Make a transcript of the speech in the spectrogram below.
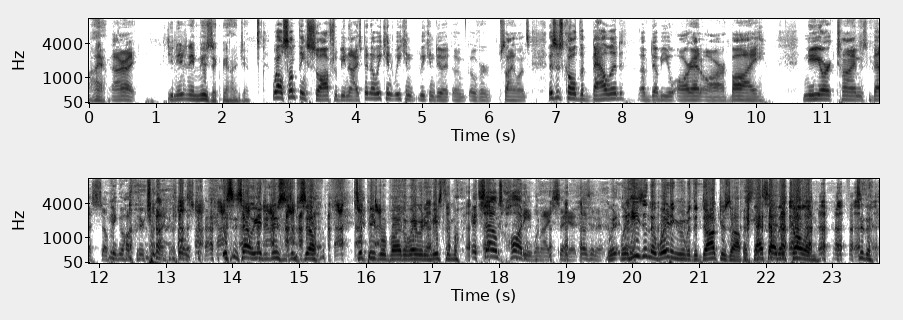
I am. All right. Do you need any music behind you? Well, something soft would be nice, but no, we can we can we can do it over silence. This is called "The Ballad of WRNR" by New York Times best-selling author John Gilstrap. This is how he introduces himself to people, by the way, when he meets them. It sounds haughty when I say it, doesn't it? When, when he's in the waiting room at the doctor's office, that's how they call him to the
